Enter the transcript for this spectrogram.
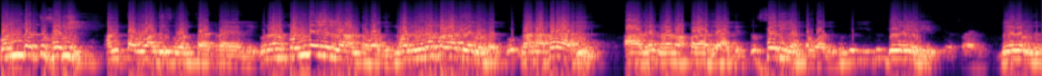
ಕೊಂದದ್ದು ಸರಿ ಅಂತ ವಾದಿಸುವಂತಹ ಟ್ರಯಲಿಗೂ ನಾನು ಕೊಂದೇ ಇಲ್ಲ ಅಂತ ವಾದಿಸಿ. ನಾನು ನಿರಪರಾಧಿ ಅನ್ನೋದಕ್ಕೂ, ನಾನು ಅಪರಾಧಿ, ಆದ್ರೆ ನಾನು ಅಪರಾಧಿ ಆಗಿದ್ದು ಸರಿ ಅಂತ ವಾದಿಸುವುದು ಇದು ಬೇರೆ ರೀತಿಯ ಟ್ರಯಲ್ ಬೇರೊಂದು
